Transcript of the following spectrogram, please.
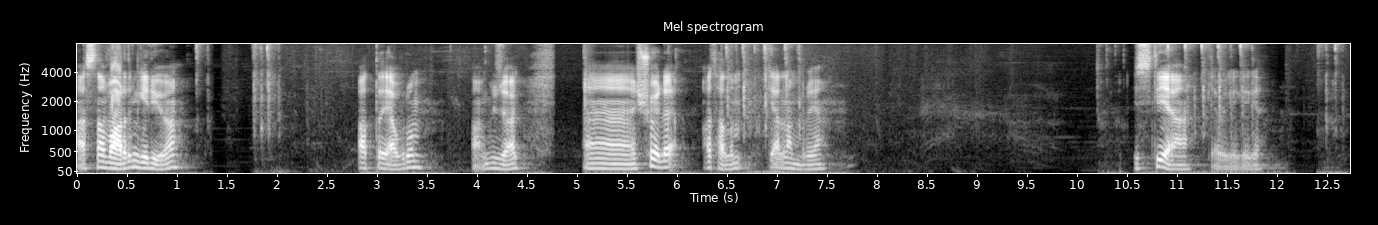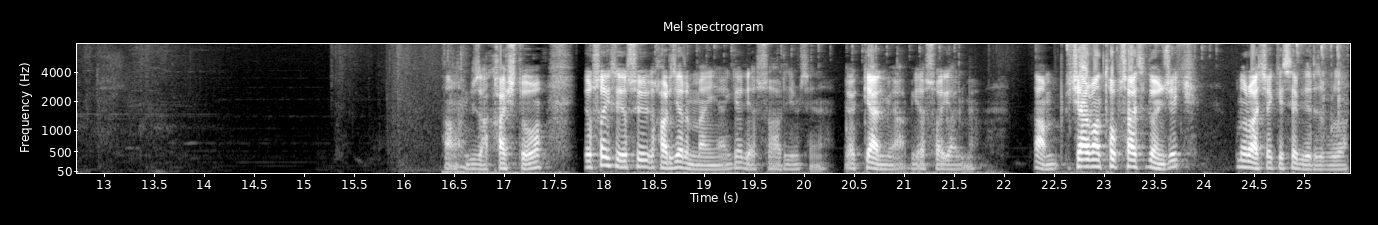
Aslında vardım geliyor. Atla yavrum. Tamam güzel. Ee, şöyle atalım. Gel lan buraya. Riskli ya. Gel gel gel. Tamam güzel kaçtı o. Yasuo ise Yasuo'yu harcarım ben ya. Gel Yasuo harcayayım seni. Yok gelmiyor abi. Yasuo gelmiyor. Tamam. Jarvan top site'e dönecek. Bunu rahatça kesebiliriz burada.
